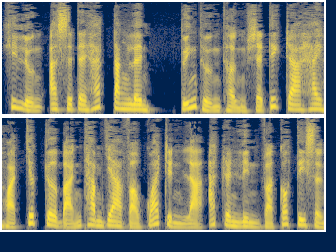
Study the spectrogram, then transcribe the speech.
Khi lượng ACTH tăng lên, tuyến thượng thận sẽ tiết ra hai hoạt chất cơ bản tham gia vào quá trình là adrenaline và cortisol.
